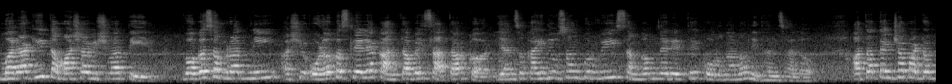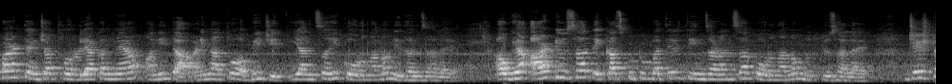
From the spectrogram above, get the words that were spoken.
मराठी तमाशा विश्वातील वगसम्राज्ञी अशी ओळख असलेल्या कांताबाई सातारकर यांचं काही दिवसांपूर्वी संगमनेर येथे कोरोनानं निधन झालं. आता त्यांच्या पाठोपाठ त्यांच्या थोरल्या कन्या अनिता आणि नातू अभिजित यांचंही कोरोनानं निधन झालंय. अवघ्या आठ दिवसात एकाच कुटुंबातील तीन जणांचा कोरोनानं मृत्यू झालाय. ज्येष्ठ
